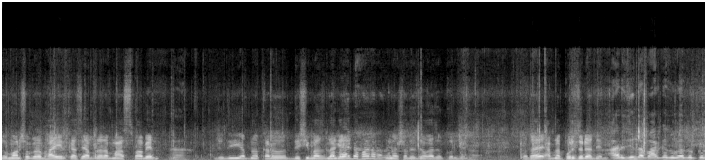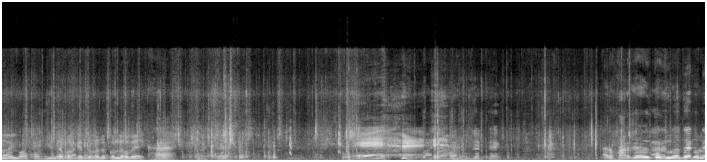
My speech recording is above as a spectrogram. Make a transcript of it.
রোমান সরকার ভাইয়ের কাছে আপনারা মাছ পাবেন। হ্যাঁ। যদি আপনার কারও দেশি মাছ লাগে ওনার সাথে যোগাযোগ করবেন। কোথায়? আপনার পরিচয়টা দেন। আর জিন্দা পার্কে যোগাযোগ করলে জিন্দা পার্কে যোগাযোগ করলে হবে? হ্যাঁ। আচ্ছা আচ্ছা। আর পার্কে তো যোগাযোগ করবে?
